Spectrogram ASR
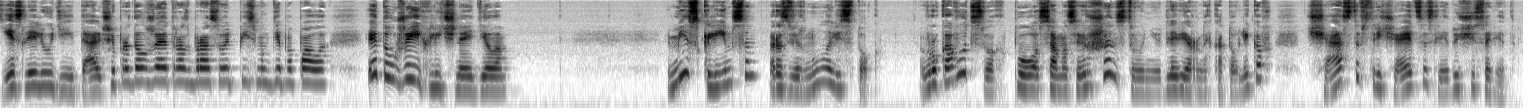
Если люди и дальше продолжают разбрасывать письма, где попало, это уже их личное дело. Мисс Климсон развернула листок. В руководствах по самосовершенствованию для верных католиков часто встречается следующий совет –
